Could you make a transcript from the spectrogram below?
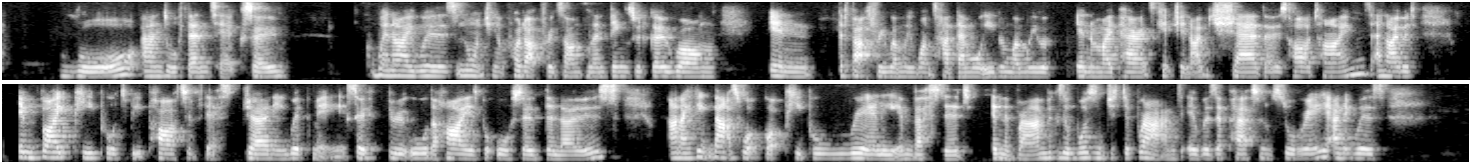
raw and authentic. So when I was launching a product, for example, and things would go wrong in the factory when we once had them, or even when we were in my parents' kitchen, I would share those hard times and I would invite people to be part of this journey with me. So through all the highs, but also the lows. And I think that's what got people really invested in the brand because it wasn't just a brand, it was a personal story. And it was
